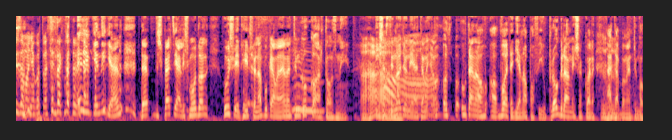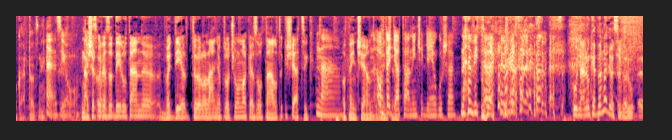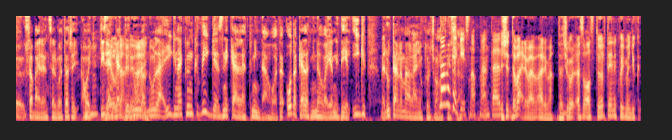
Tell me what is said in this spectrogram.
Üzemanyagot vettetek belőle. Egyébként igen, de speciális módon húsvét hétfőn apukámmal elmentünk kokartozni. Aha. És azt én nagyon éltem, hogy ott, ott, utána a, a, volt egy ilyen apa-fiú program, és akkor uh-huh. általában mentünk kokartozni. Ez jó. Na, és szóval. akkor ez a délután, vagy déltől a lányok locsolnak, ez ott nálatok is játszik? Nem. Ott nincs ilyen. Na, ott nincs ilyen. egyáltalán nincs egy ilyen jogúság. Nem viccelek, viccelek. Hú, nálunk ebből nagyon szigorú ö, szabályrendszer volt, tehát hogy, hogy Mhm. Délután 12.00-ig nekünk végezni kellett mindenhol. Tehát oda kellett mindenhova érni délig, mert utána már a lányok locsolnak Nálunk vissza. egész nap ment ez. És, de várj, várj, várj már. Tehát csak ez az történik, hogy mondjuk...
